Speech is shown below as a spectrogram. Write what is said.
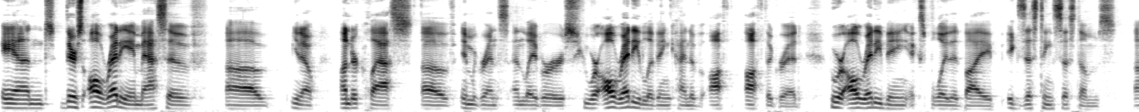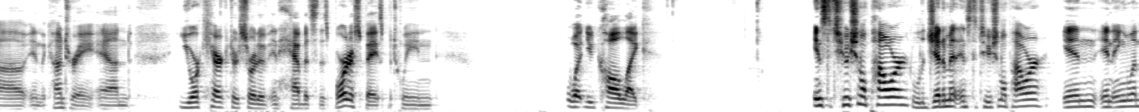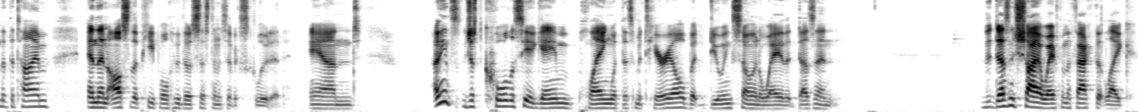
And there's already a massive, uh, you know, underclass of immigrants and laborers who are already living kind of off off the grid, who are already being exploited by existing systems uh, in the country, and your character sort of inhabits this border space between what you'd call like institutional power, legitimate institutional power in in England at the time, and then also the people who those systems have excluded. And I think it's just cool to see a game playing with this material, but doing so in a way that doesn't that doesn't shy away from the fact that like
